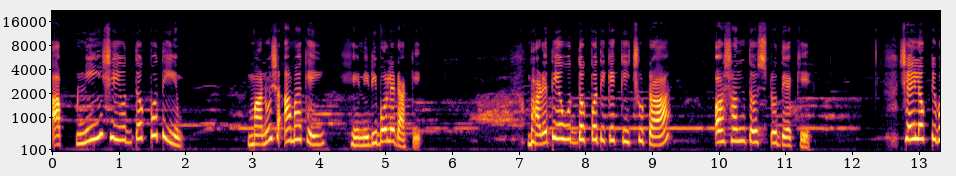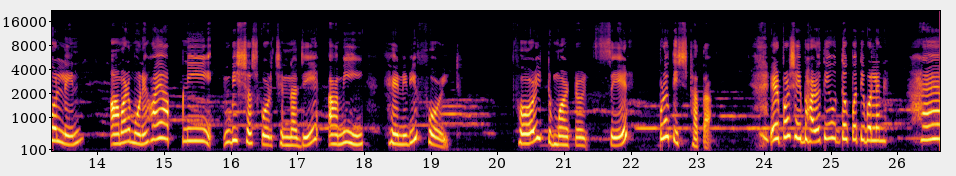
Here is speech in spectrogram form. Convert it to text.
আপনি সেই উদ্যোগপতি? মানুষ আমাকেই হেনেরি বলে ডাকে। ভারতীয় উদ্যোগপতিকে কিছুটা অসন্তুষ্ট দেখে সেই লোকটি বললেন আমার মনে হয় আপনি বিশ্বাস করছেন না যে আমি হেনরি ফোর্ট ফোর্ট মোটরসের প্রতিষ্ঠাতা। এরপর সেই ভারতীয় উদ্যোগপতি বললেন হ্যাঁ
